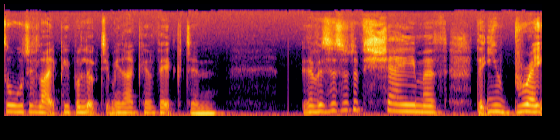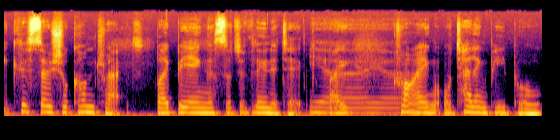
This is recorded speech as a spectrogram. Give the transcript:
sort of like people looked at me like a victim. There was a sort of shame of that you break a social contract by being a sort of lunatic, Yeah, by yeah. crying or telling people.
